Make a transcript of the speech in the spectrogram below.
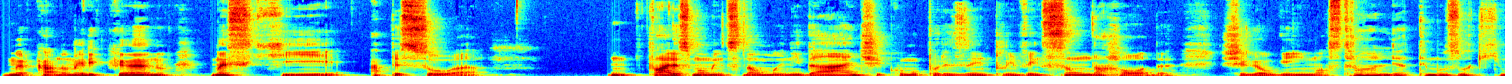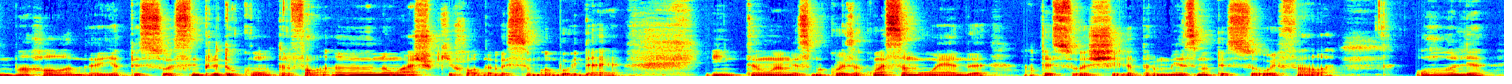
mercado americano, mas que a pessoa em vários momentos da humanidade, como por exemplo a invenção da roda. Chega alguém e mostra, olha, temos aqui uma roda, e a pessoa é sempre do contra, fala, ah, não acho que roda vai ser uma boa ideia. Então é a mesma coisa com essa moeda, a pessoa chega para a mesma pessoa e fala, olha,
